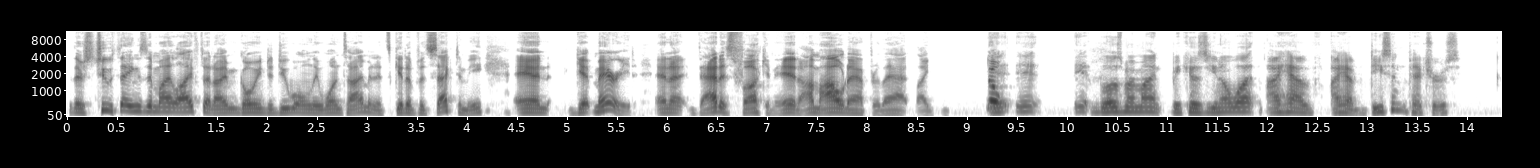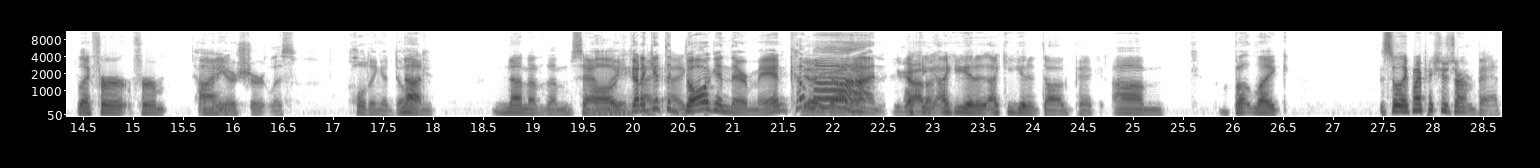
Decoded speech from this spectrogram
There's two things in my life that I'm going to do only one time, and it's get a vasectomy and get married. And I, that is fucking it. I'm out after that. Like, nope. It, it it blows my mind because you know what? I have I have decent pictures. Like for for How many are shirtless, holding a dog? none, none of them. Sadly, Oh, you gotta I- get the I- dog in there, man. Come Yeah, you gotta. on. You I gotta. could, I could get a I could get a dog pic. Um, but like, so like my pictures aren't bad,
